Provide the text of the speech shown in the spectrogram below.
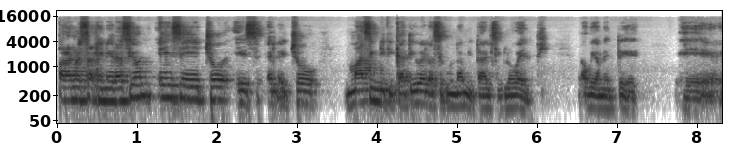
Para nuestra generación, ese hecho es el hecho más significativo de la segunda mitad del siglo XX. Obviamente, eh,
